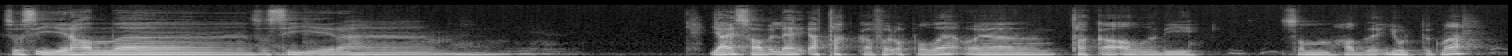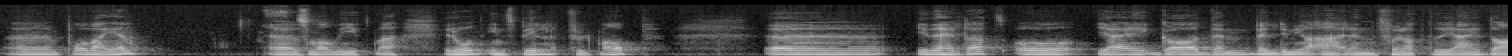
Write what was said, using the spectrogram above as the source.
Så sier han eh, Så sier Jeg sa vel det. Jeg takka for oppholdet, og jeg takka alle de som hadde hjulpet meg på veien. Som hadde gitt meg råd, innspill, fulgt meg opp. Eh, I det hele tatt. Og jeg ga dem veldig mye av æren for at jeg da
